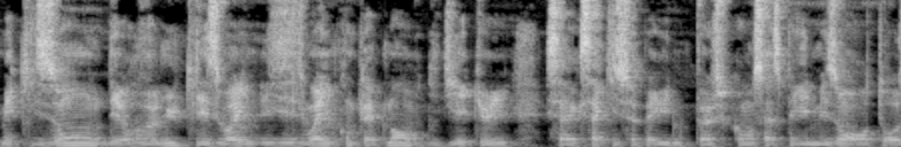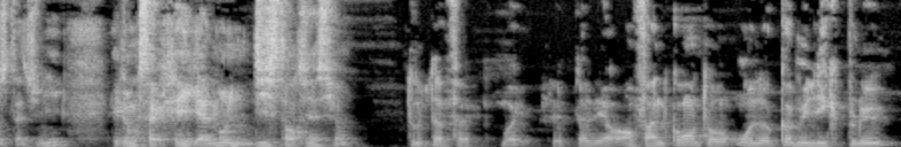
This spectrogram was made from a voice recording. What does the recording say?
mais qu'ils ont des revenus qui les éloignent, les éloignent complètement. Vous disiez que c'est avec ça qu'ils se payent une, peuvent commencer à se payer une maison en retour aux États-Unis, et donc ça crée également une distanciation. Tout à fait, oui. C'est-à-dire, en fin de compte, on ne communique plus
